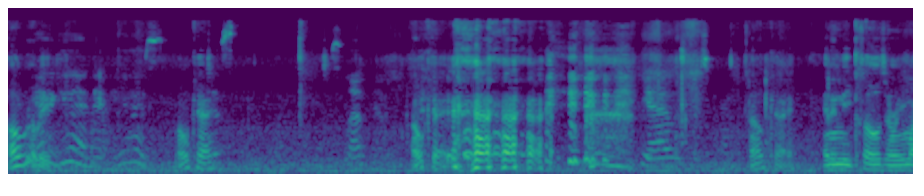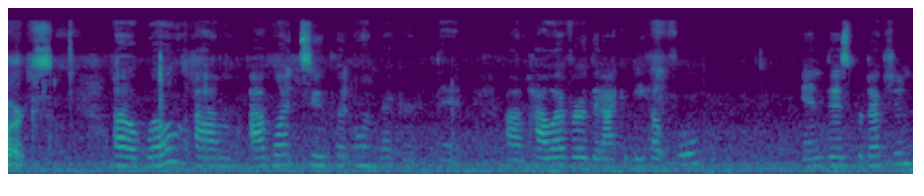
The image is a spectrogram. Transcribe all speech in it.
Oh, really? again, it, yes. Okay. Just, just love him. Okay. yeah, it was Chris Brown. okay. And any closing remarks? Uh, well, um, I want to put on record that, um, however, that I could be helpful in this production,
